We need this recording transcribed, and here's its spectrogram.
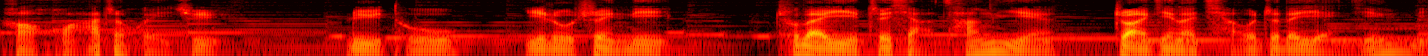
好滑着回去。旅途一路顺利，除了一只小苍蝇撞进了乔治的眼睛里。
